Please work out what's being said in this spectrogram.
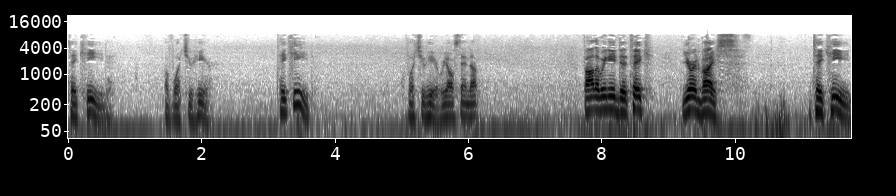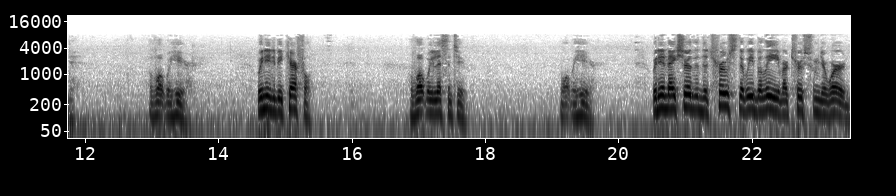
Take heed of what you hear. Take heed of what you hear. We all stand up. Father, we need to take your advice. Take heed of what we hear. We need to be careful of what we listen to, what we hear. We need to make sure that the truths that we believe are truths from your word.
